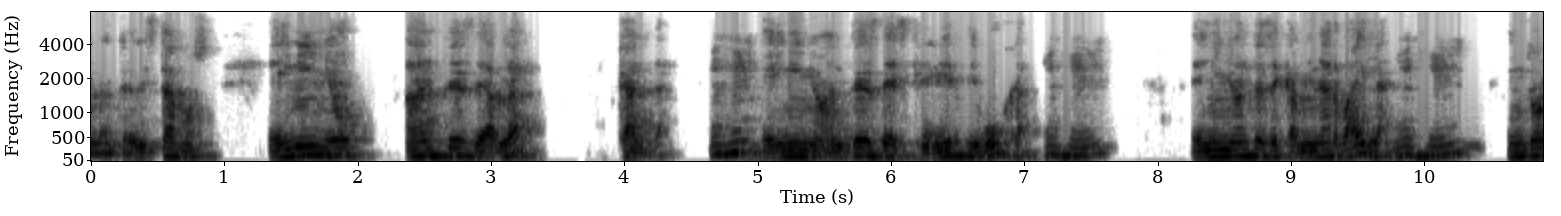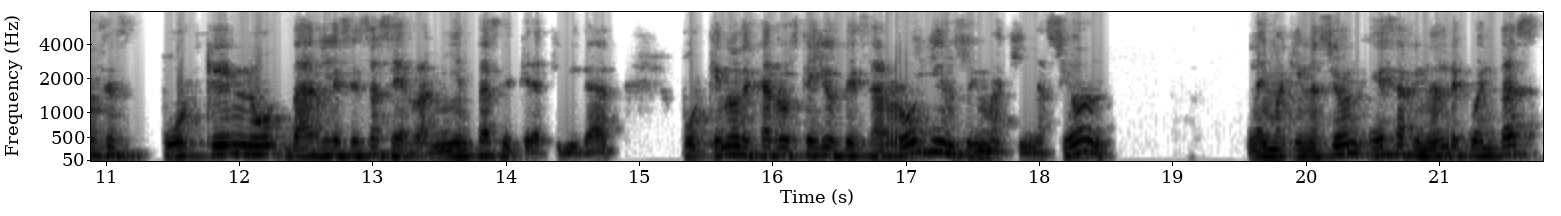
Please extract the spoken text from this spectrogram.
lo entrevistamos. El niño, antes de hablar, canta. El niño, antes de escribir, dibuja. El niño, antes de caminar, baila. Entonces, ¿por qué no darles esas herramientas de creatividad ¿por qué no dejarlos que ellos desarrollen su imaginación? La imaginación es, a final de cuentas,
